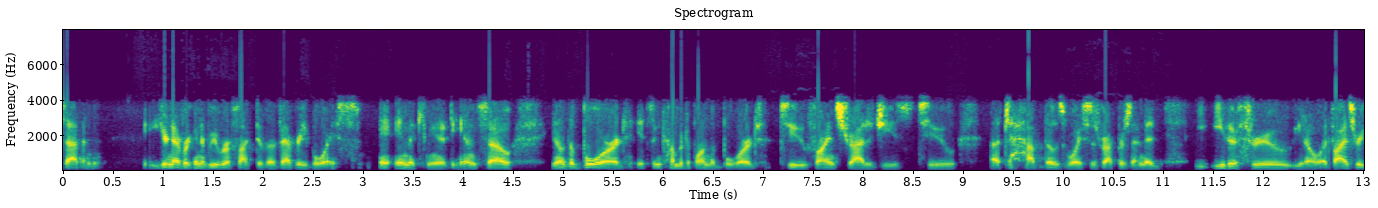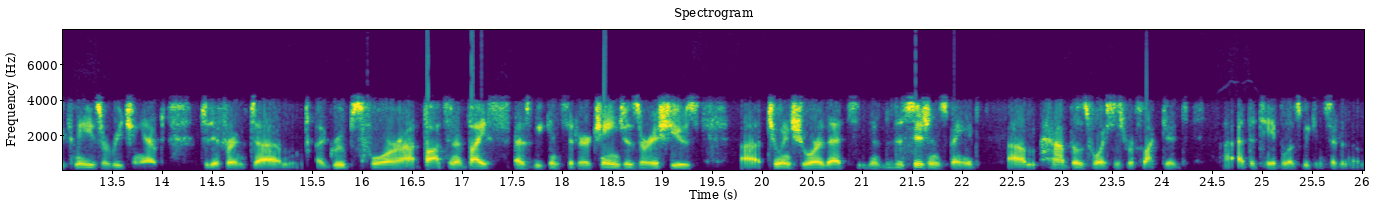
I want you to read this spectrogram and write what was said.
seven, you're never going to be reflective of every voice in, the community. And so, you know, the board, it's incumbent upon the board to find strategies to uh, to have those voices represented, either through you know advisory committees or reaching out to different um, uh, groups for uh, thoughts and advice as we consider changes or issues uh, to ensure that you know, the decisions made um, have those voices reflected at the table as we consider them.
